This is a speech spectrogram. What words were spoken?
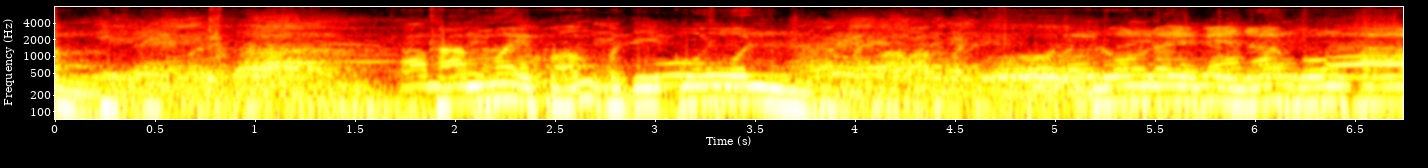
งทำให้ของปฏิกูล ลงในแม่น้ำคงคา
